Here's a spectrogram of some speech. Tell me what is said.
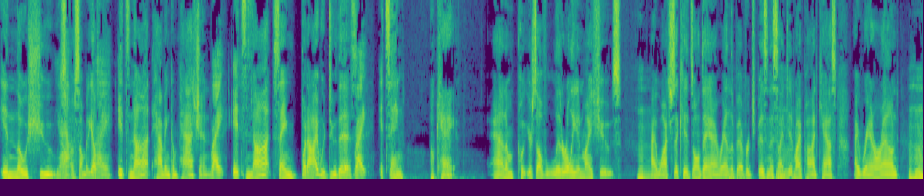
in those shoes Yeah, of somebody else right. it's not having compassion Right. it's not saying but i would do this Right. it's saying okay adam put yourself literally in my shoes Hmm. I watched the kids all day. I ran the beverage business. I did my podcast. I ran around. Mm-hmm.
